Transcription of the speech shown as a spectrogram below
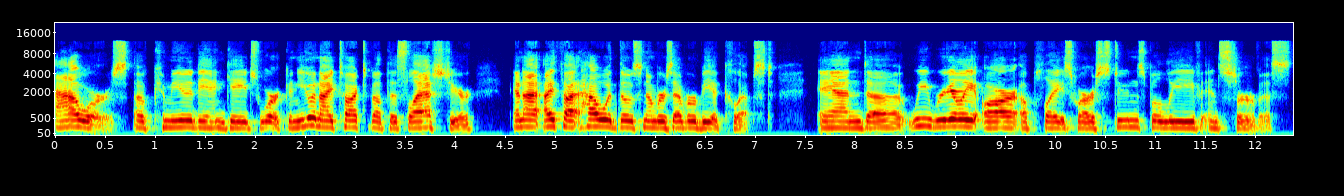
hours of community engaged work. And you and I talked about this last year, and I, I thought, how would those numbers ever be eclipsed? And uh, we really are a place where our students believe in service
